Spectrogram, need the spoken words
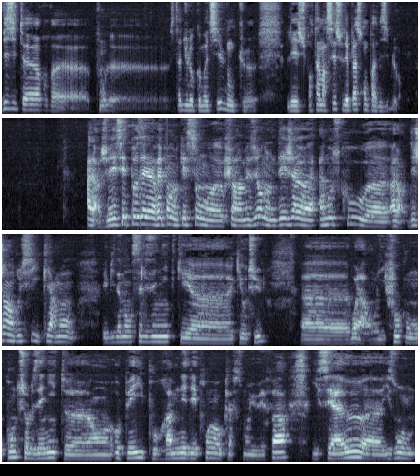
visiteurs pour le stade du Locomotive, donc euh, les supporters marseillais se déplaceront pas visiblement. Alors, je vais essayer de poser répondre aux questions euh, au fur et à mesure. Donc déjà euh, à Moscou, alors déjà en Russie, clairement, évidemment, c'est le Zénith qui est qui est au-dessus. voilà, il faut qu'on compte sur le Zénith au pays pour ramener des points au classement UEFA. C'est à eux, ils ont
